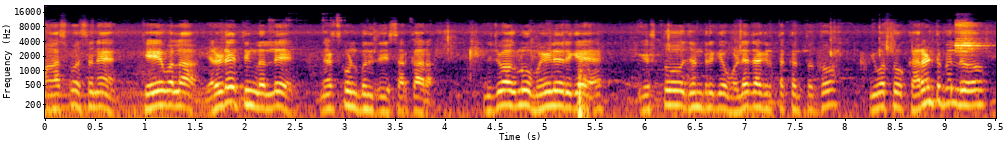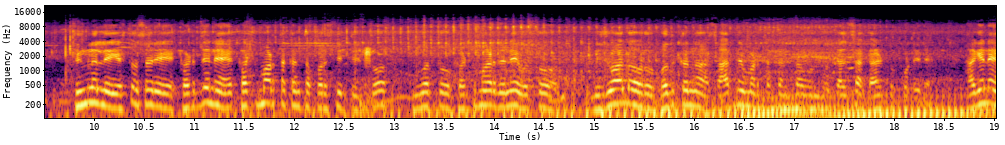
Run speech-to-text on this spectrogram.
ಆ ಆಶ್ವಾಸನೆ ಕೇವಲ ಎರಡೇ ತಿಂಗಳಲ್ಲಿ ನಡೆಸ್ಕೊಂಡು ಬಂದಿದೆ ಈ ಸರ್ಕಾರ. ನಿಜವಾಗ್ಲೂ ಮಹಿಳೆಯರಿಗೆ ಎಷ್ಟೋ ಜನರಿಗೆ ಒಳ್ಳೆಯದಾಗಿರ್ತಕ್ಕಂಥದ್ದು ಇವತ್ತು ಕರೆಂಟ್ ಬಿಲ್ಲು ತಿಂಗಳಲ್ಲಿ ಎಷ್ಟೋ ಸರಿ ಕಟ್ಟದೇನೆ ಕಟ್ ಮಾಡ್ತಕ್ಕಂಥ ಪರಿಸ್ಥಿತಿ ಇತ್ತು. ಇವತ್ತು ಕಟ್ ಮಾಡ್ದೇ ಇವತ್ತು ನಿಜವಾಗ್ಲೂ ಅವರು ಬದುಕನ್ನು ಸಾಧನೆ ಮಾಡ್ತಕ್ಕಂಥ ಒಂದು ಕೆಲಸ ಕರೆಂಟ್ ಕೊಟ್ಟಿದೆ. ಹಾಗೆಯೇ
